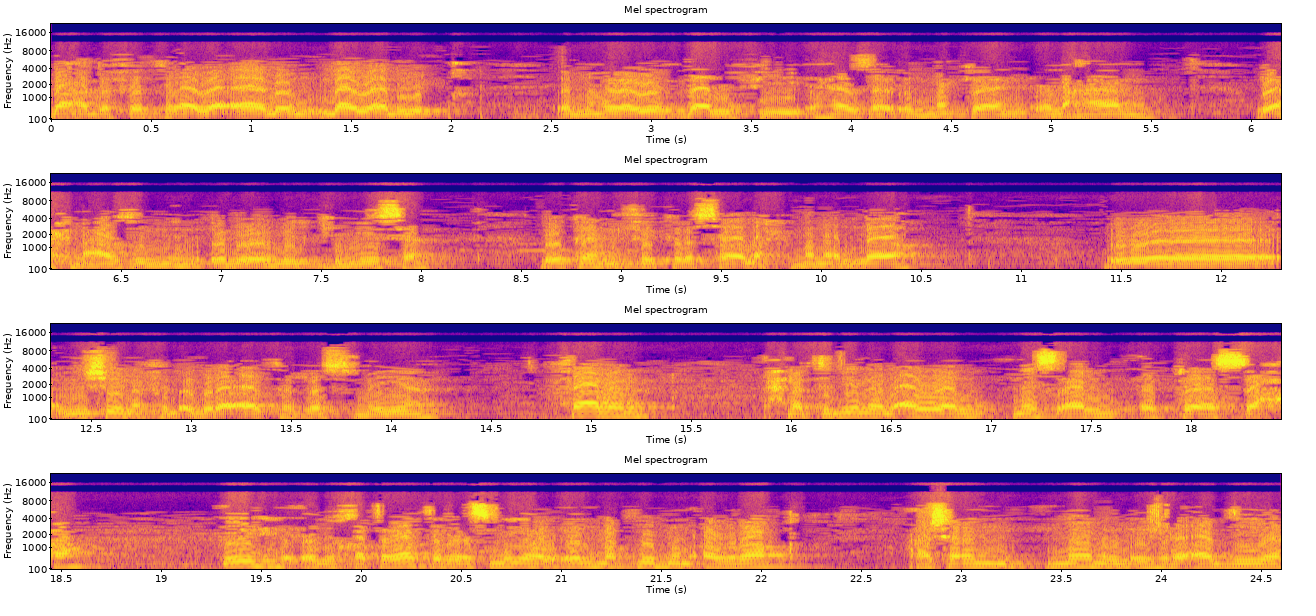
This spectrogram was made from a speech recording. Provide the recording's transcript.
بعد فترة وقالوا لا يليق إن هو يفضل في هذا المكان العام وإحنا عاوزين ننقله للكنيسة وكان فكر صالح من الله ومشينا في الإجراءات الرسمية. فعلا إحنا ابتدينا الأول نسأل بتوع الصحة إيه الخطوات الرسمية وإيه المطلوب من أوراق عشان نعمل الإجراءات دي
